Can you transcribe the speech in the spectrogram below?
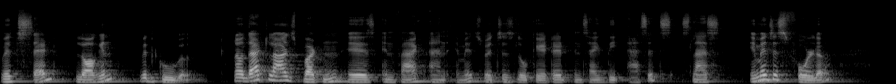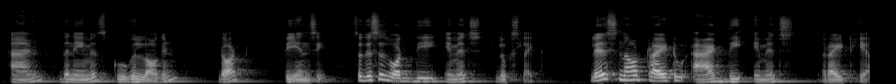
which said login with Google. Now that large button is in fact an image which is located inside the assets slash images folder and the name is google login.png. So this is what the image looks like. Let's now try to add the image right here.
